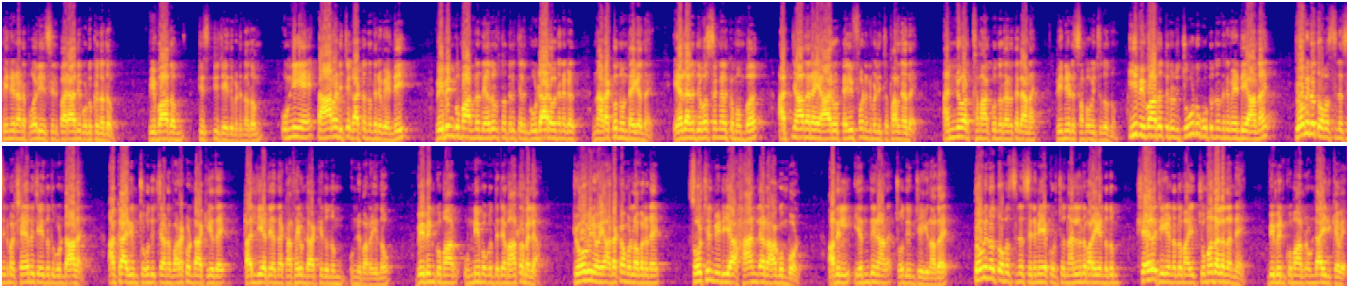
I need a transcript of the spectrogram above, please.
പിന്നീടാണ് പോലീസിൽ പരാതി കൊടുക്കുന്നതും വിവാദം ടിസ്റ്റ് ചെയ്തു വിടുന്നതും ഉണ്ണിയെ താറടിച്ച് കാട്ടുന്നതിന് വേണ്ടി വിപിൻ കുമാറിന്റെ നേതൃത്വത്തിൽ ചില ഗൂഢാലോചനകൾ നടക്കുന്നുണ്ടെന്ന് ഏതാനും ദിവസങ്ങൾക്ക് മുമ്പ് അജ്ഞാതരെ ആരോ ടെലിഫോണിൽ വിളിച്ച് പറഞ്ഞത് അന്വർത്ഥമാക്കുന്ന തരത്തിലാണ് പിന്നീട് സംഭവിച്ചതെന്നും ഈ വിവാദത്തിന് ഒരു ചൂട് കൂട്ടുന്നതിന് വേണ്ടിയാണ് ടോവിനോ തോമസിന്റെ സിനിമ ഷെയർ ചെയ്തതുകൊണ്ടാണ് അക്കാര്യം ചോദിച്ചാണ് വഴക്കുണ്ടാക്കിയത് തല്ലിയത് എന്ന കഥയുണ്ടാക്കിയതെന്നും ഉണ്ണി പറയുന്നു. വിപിൻ കുമാർ ഉണ്ണിമുഖത്തിന്റെ മാത്രമല്ല ടോവിനോയെ അടക്കമുള്ളവരുടെ സോഷ്യൽ മീഡിയ ഹാൻഡലർ ആകുമ്പോൾ അതിൽ എന്തിനാണ് ചോദ്യം ചെയ്യുന്നത്? ടോവിനോ തോമസിന്റെ സിനിമയെക്കുറിച്ച് നല്ലത് പറയേണ്ടതും ഷെയർ ചെയ്യേണ്ടതുമായി ചുമതല തന്നെ വിപിൻ കുമാറിന് ഉണ്ടായിരിക്കവേ.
